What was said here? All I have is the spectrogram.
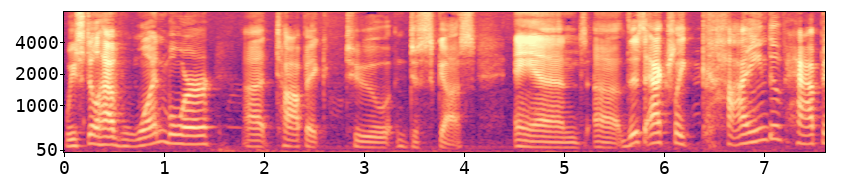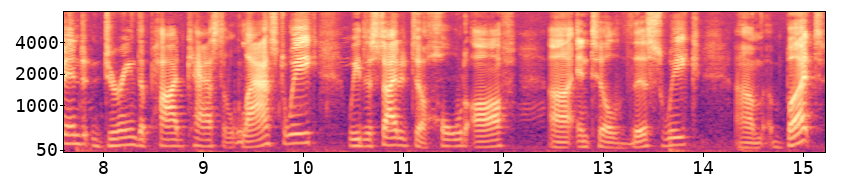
We still have one more uh, topic to discuss. And uh, this actually kind of happened during the podcast last week. We decided to hold off uh, until this week. Um, but,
